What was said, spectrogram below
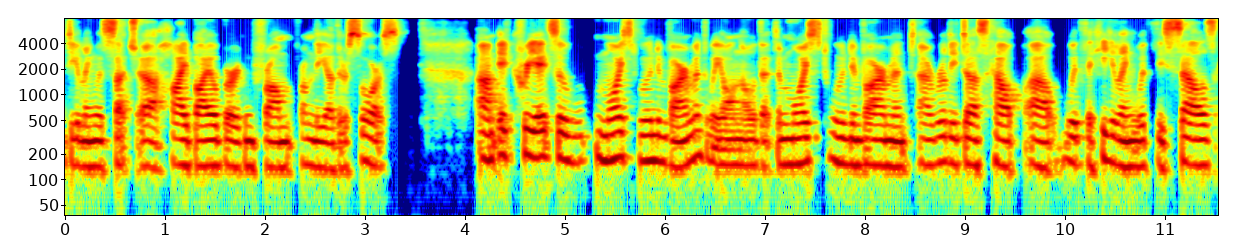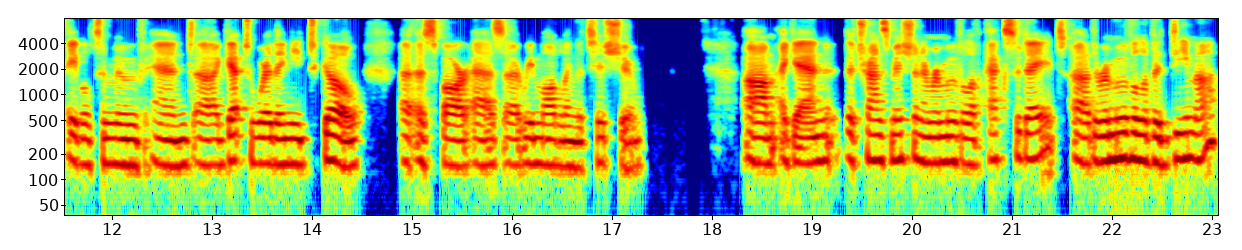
dealing with such a high bioburden from from the other source. Um, it creates a moist wound environment. We all know that the moist wound environment uh, really does help uh, with the healing, with the cells able to move and uh, get to where they need to go uh, as far as uh, remodeling the tissue. Um, again, the transmission and removal of exudate, uh, the removal of edema,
